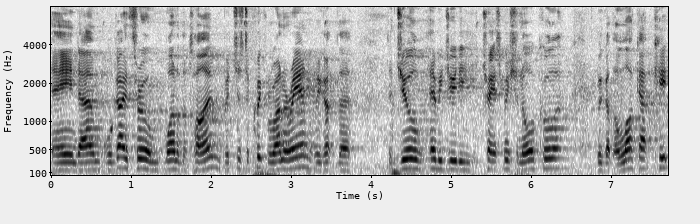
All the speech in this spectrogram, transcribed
and um, we'll go through them one at a time, but just a quick run around. We've got the, the dual heavy-duty transmission oil cooler, we've got the lock-up kit,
